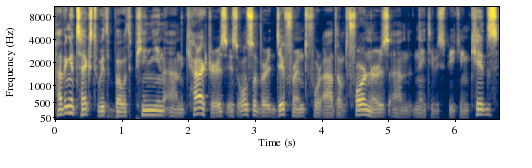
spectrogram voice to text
Having a text with both pinyin and characters is also very different for adult foreigners and native speaking kids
